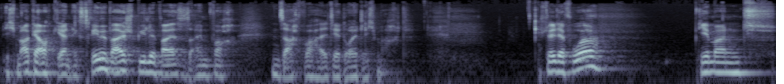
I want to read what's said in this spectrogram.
Ich mag ja auch gern extreme Beispiele, weil es einfach einen Sachverhalt sehr deutlich macht. Stell dir vor, jemand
